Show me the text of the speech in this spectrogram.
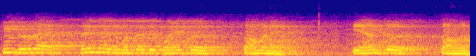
ਕੀ ਜੁੜਦਾ ਹੈ? ਪਹਿਲੇ ਨੰਬਰ ਤੇ ਪੁਆਇੰਟ ਕਾਮਨ ਹੈ। ਇਹ ਅੰਕ ਕਾਮਨ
